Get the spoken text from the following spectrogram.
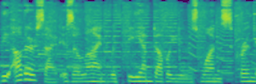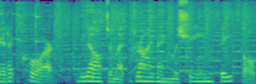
The other side is aligned with BMW's once frenetic core, the ultimate driving machine faithful,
